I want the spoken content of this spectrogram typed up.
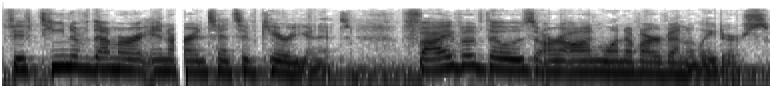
15 of them are in our intensive care unit. Five of those are on one of our ventilators.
